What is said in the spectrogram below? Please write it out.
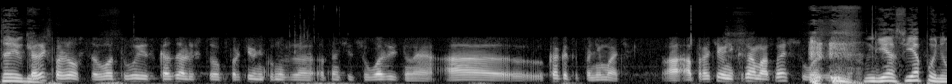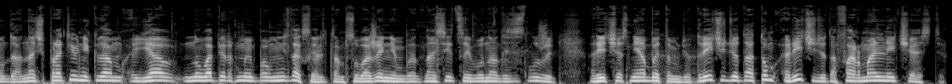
Да, Евгений? Скажите, пожалуйста, вот вы сказали, что к противнику нужно относиться уважительно. А как это понимать? А, а противник к нам относится уважительно? Я, я понял, да. Значит, противник к нам, я, ну, во-первых, мы, по-моему, не так сказали, там, с уважением относиться, его надо заслужить. Речь сейчас не об этом идет. Речь идет о том, речь идет о формальной части.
